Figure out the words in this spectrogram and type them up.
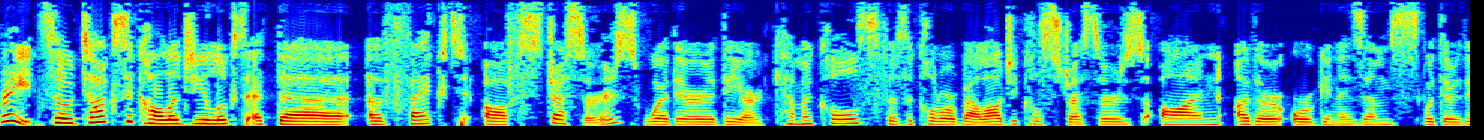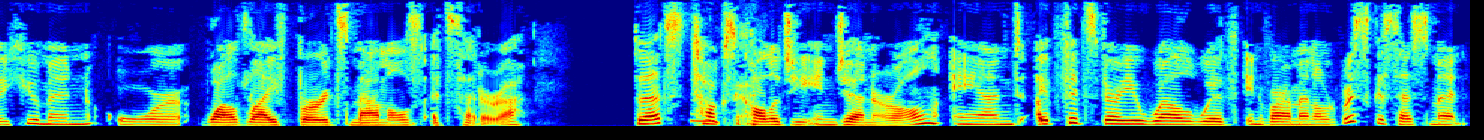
Right. So toxicology looks at the effect of stressors, whether they are chemicals, physical or biological stressors on other organisms, whether they're human or wildlife, birds, mammals, etc. So that's toxicology okay. in general, and it fits very well with environmental risk assessment,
